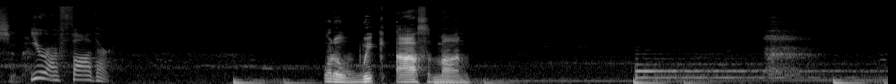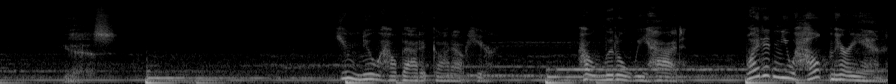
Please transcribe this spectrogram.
Listen. You're our father. What a weak ass man. Yes. You knew how bad it got out here. How little we had. Why didn't you help Mary-Ann?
